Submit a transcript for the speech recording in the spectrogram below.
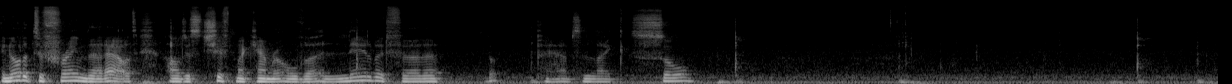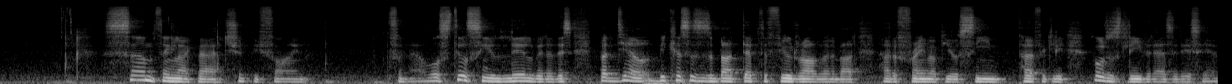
in order to frame that out I'll just shift my camera over a little bit further perhaps like so Something like that should be fine for now. We'll still see a little bit of this, but you know, because this is about depth of field rather than about how to frame up your scene perfectly, we'll just leave it as it is here.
